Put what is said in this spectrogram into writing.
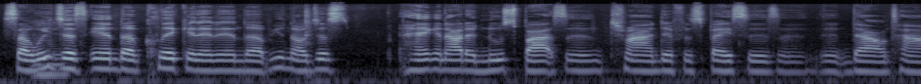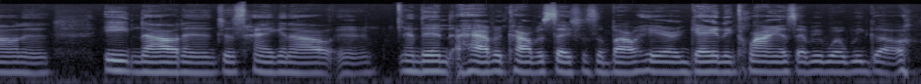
So we Mhm. just end up clicking and end up you know just hanging out at new spots and trying different spaces and, and downtown and eating out and just hanging out and and then having conversations about hair and gaining clients everywhere we go.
